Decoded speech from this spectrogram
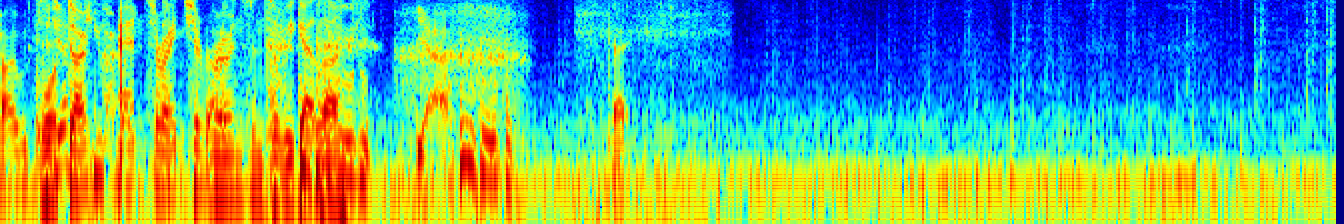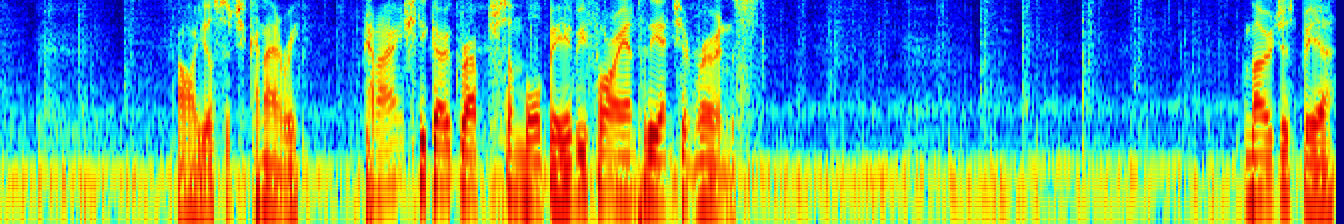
I would Well, don't you enter ancient instead. ruins until we get there. yeah. okay. Oh, you're such a canary. Can I actually go grab some more beer before I enter the ancient ruins? No, just beer.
